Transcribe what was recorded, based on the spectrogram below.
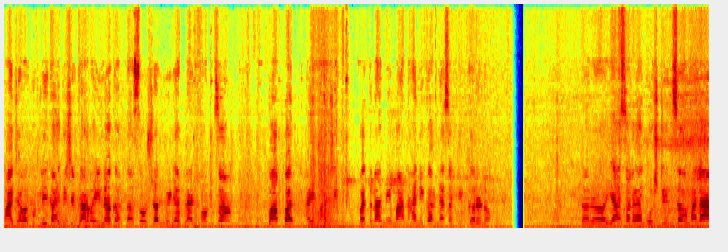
माझ्यावर कुठली कायदेशीर कारवाई न करता सोशल मीडिया प्लॅटफॉर्मचा वापर आणि माझी बदनामी मानहानी करण्यासाठी करणं. तर या सगळ्या गोष्टींचं मला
